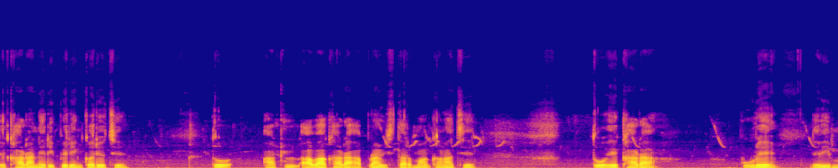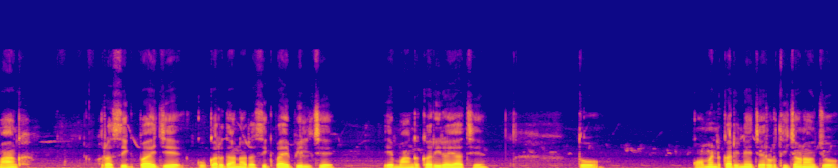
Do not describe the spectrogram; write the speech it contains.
એ ખાડાને રિપેરિંગ કર્યો છે. તો આટલ આવા ખાડા આપણા વિસ્તારમાં ઘણા છે. તો એ ખાડા પૂરે એવી માંગ રસિકભાઈ જે કુકરદાના રસિકભાઈ ભીલ છે, એ માંગ કરી રહ્યા છે. તો કોમેન્ટ કરીને જરૂરથી જણાવજો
